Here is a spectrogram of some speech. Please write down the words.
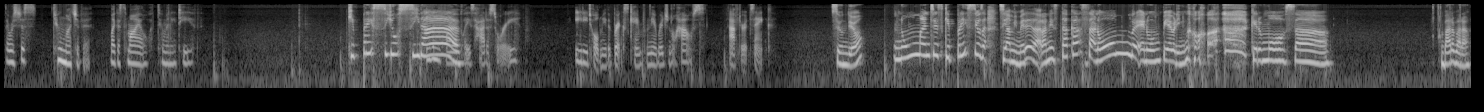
There was just too much of it, like a smile with too many teeth. ¡Qué preciosidad! Even the fireplace had a story. Edie told me the bricks came from the original house after it sank. ¿Se hundió? No manches, qué preciosa. Si a mí me heredaran esta casa, no hombre, en un pie brinco. qué hermosa. Bárbara.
